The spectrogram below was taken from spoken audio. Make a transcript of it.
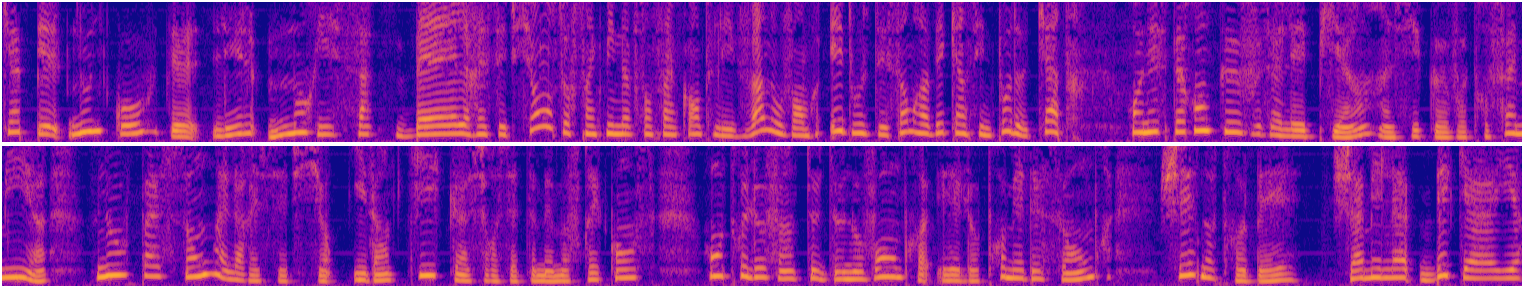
Kapil Nunko de l'île Maurice. Belle réception sur 5950 les 20 novembre et 12 décembre avec un SINPO de 4. En espérant que vous allez bien ainsi que votre famille, nous passons à la réception identique sur cette même fréquence entre le 22 novembre et le 1er décembre chez notre belle Jamila Bekay.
